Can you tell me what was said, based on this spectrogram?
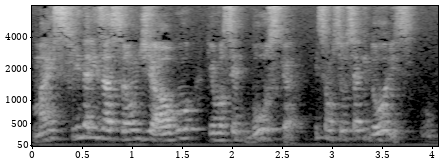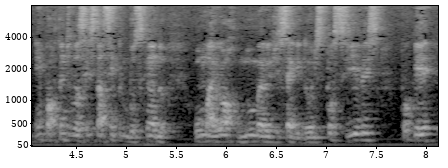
mais fidelização de algo que você busca, e são seus seguidores. É importante você estar sempre buscando o maior número de seguidores possíveis, porque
